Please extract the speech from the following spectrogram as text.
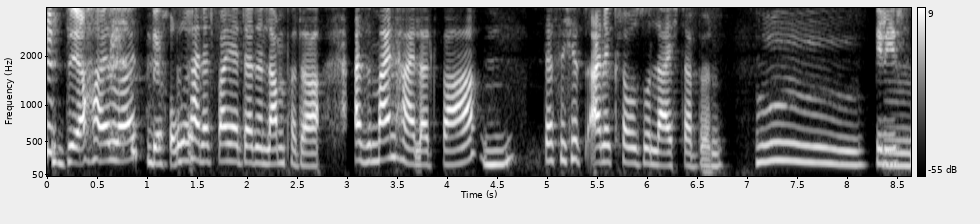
Der, der Highlight. Der Das Highlight. War ja deine Lampe da. Also mein Highlight war, Mhm. dass ich jetzt eine Klausur leichter bin. Uh, wie lief's?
